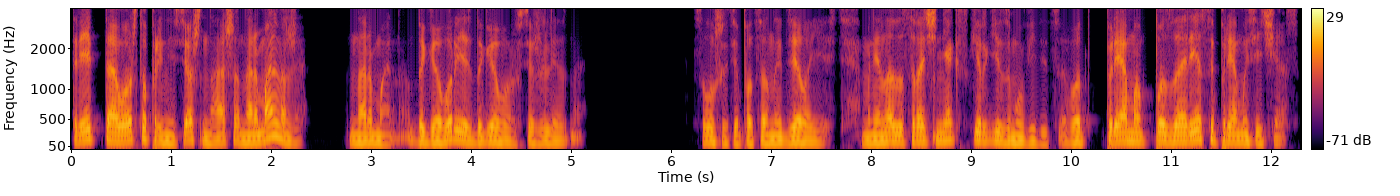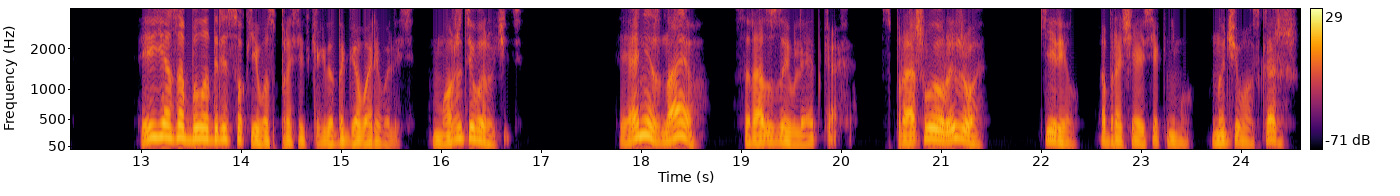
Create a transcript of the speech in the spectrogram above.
Треть того, что принесешь, наша. Нормально же? Нормально. Договор есть договор, все железно. Слушайте, пацаны, дело есть. Мне надо срочняк с киргизом увидеться. Вот прямо позарез и прямо сейчас. И я забыл адресок его спросить, когда договаривались. Можете выручить? Я не знаю, сразу заявляет Каха. Спрашиваю Рыжего. Кирилл, обращаюсь я к нему. Ну чего, скажешь?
